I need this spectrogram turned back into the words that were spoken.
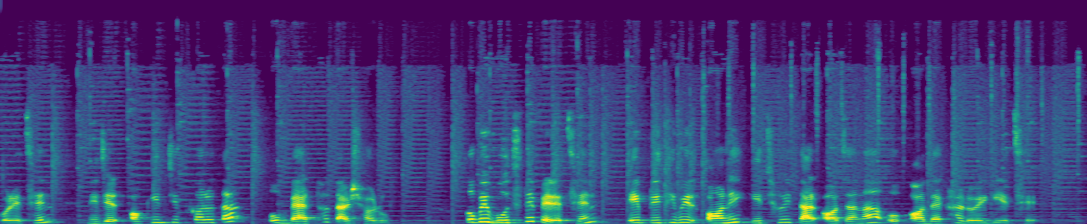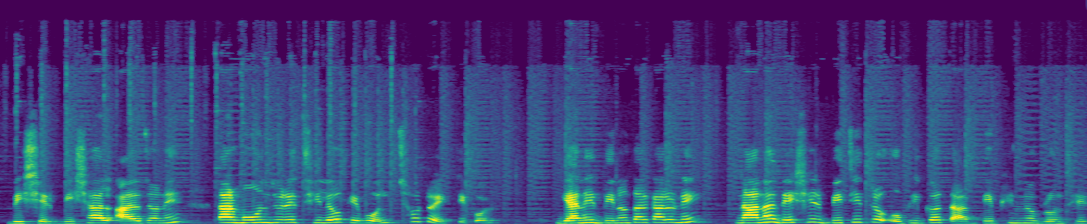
করেছেন নিজের অকিঞ্চিতকরতা ও ব্যর্থতার স্বরূপ। কবি বুঝতে পেরেছেন, এই পৃথিবীর অনেক কিছুই তার অজানা ও অদেখা রয়ে গিয়েছে। বিশ্বের বিশাল আয়োজনে তার মন জুড়ে ছিল কেবল ছোট একটি কোণ। জ্ঞানের দীনতার কারণে নানা দেশের বিচিত্র অভিজ্ঞতা, বিভিন্ন গ্রন্থের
